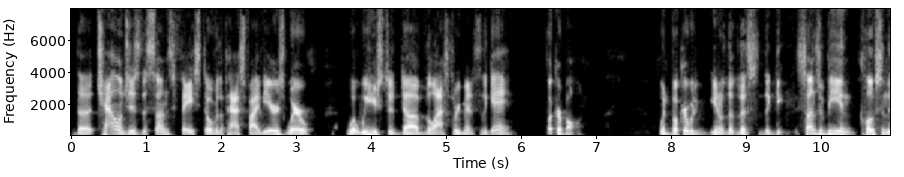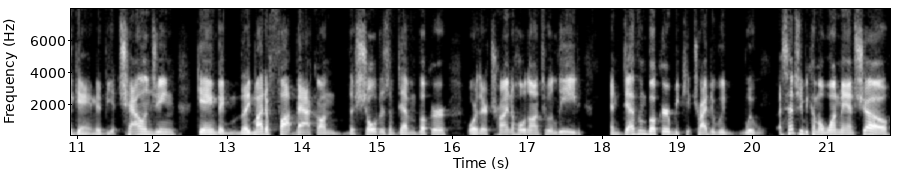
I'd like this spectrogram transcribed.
the challenges the Suns faced over the past five years, where what we used to dub the last three minutes of the game, Booker ball. When Booker would, you know, the the, the Suns would be in close in the game. It'd be a challenging game. They they might have fought back on the shoulders of Devin Booker, or they're trying to hold on to a lead and Devin Booker beca- tried to essentially become a one man show,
